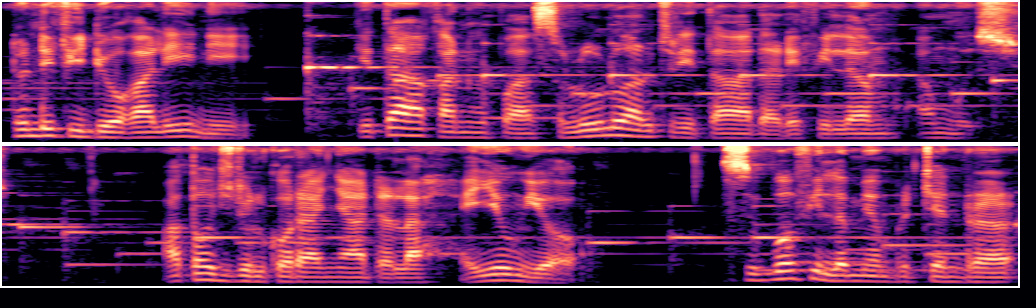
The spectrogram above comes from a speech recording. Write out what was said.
Dan di video kali ini, kita akan ngebahas seluruh alur cerita dari film Amus atau judul Koreanya adalah Heung Yo. Sebuah film yang bergenre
